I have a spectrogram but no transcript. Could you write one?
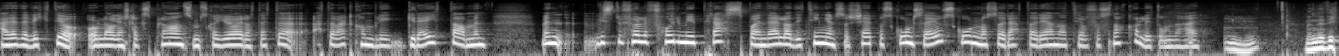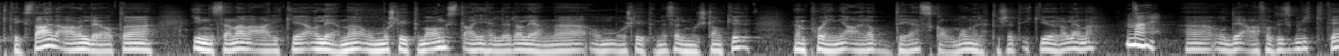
her er det viktig å, å lage en slags plan som skal gjøre at dette etter hvert kan bli greit. da, men men hvis du føler for mye press på en del av de tingene som skjer på skolen, så er jo skolen også rett arena til å få snakka litt om det her. Mhm. Men det viktigste her er vel det at uh, innsenderen er ikke alene om å slite med angst, ei heller alene om å slite med selvmordstanker. Men poenget er at det skal man rett og slett ikke gjøre alene. Nei. Eh, og det er faktisk viktig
